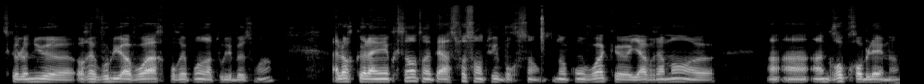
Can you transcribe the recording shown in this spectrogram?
ce que l'ONU euh, aurait voulu avoir pour répondre à tous les besoins, alors que l'année précédente, on était à 68%. Donc on voit qu'il y a vraiment euh, un, gros problème. Hein.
